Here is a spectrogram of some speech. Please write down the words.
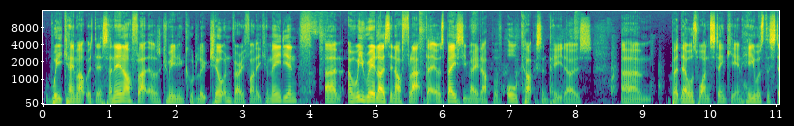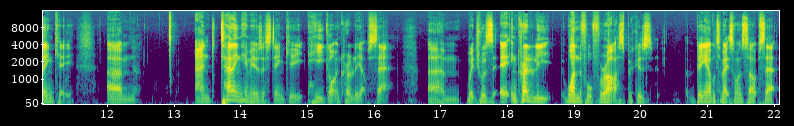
We came up with this, and in our flat there was a comedian called Luke Chilton, very funny comedian, um, and we realised in our flat that it was basically made up of all cucks and pedos, um, but there was one stinky, and he was the stinky. Um, and telling him he was a stinky, he got incredibly upset, um, which was incredibly wonderful for us because being able to make someone so upset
